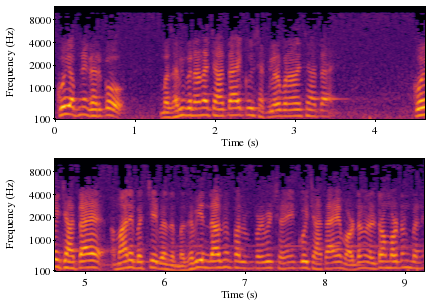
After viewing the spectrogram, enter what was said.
کوئی اپنے گھر کو مذہبی بنانا چاہتا ہے، کوئی سیکولر بنانا چاہتا ہے۔ کوئی چاہتا ہے ہمارے بچے مذہبی انداز میں پرورش رہیں کوئی چاہتا ہے ماڈرن الٹرا ماڈرن بنے۔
